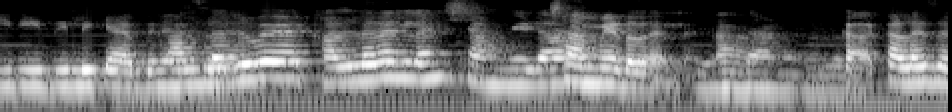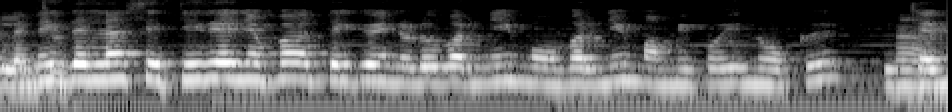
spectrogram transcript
ഈ രീതിയിൽ ക്യാബിനറ്റ് കളറെല്ലാം ഷമ്മിയുടെ തന്നെ. കളേഴ്സ് എല്ലാം ഇതെല്ലാം സെറ്റ് ചെയ്ത് കഴിഞ്ഞപ്പോഴത്തേക്കും എന്നോട് പറഞ്ഞു മോൻ പറഞ്ഞു മമ്മി പോയി നോക്ക് കിച്ചൺ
